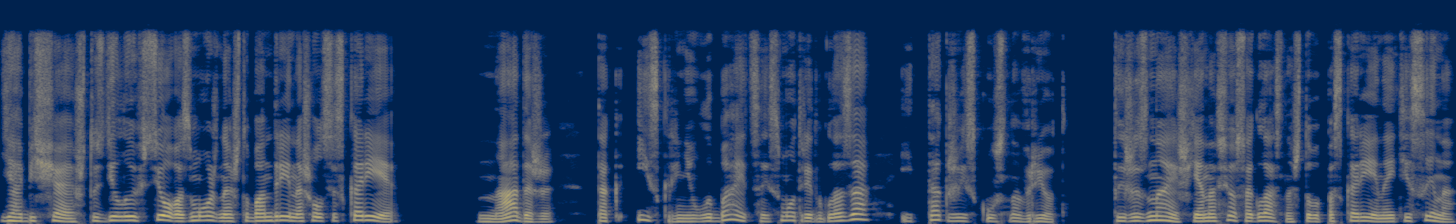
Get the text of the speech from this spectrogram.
Я обещаю, что сделаю все возможное, чтобы Андрей нашелся скорее. Надо же, так искренне улыбается и смотрит в глаза, и так же искусно врет. Ты же знаешь, я на все согласна, чтобы поскорее найти сына.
